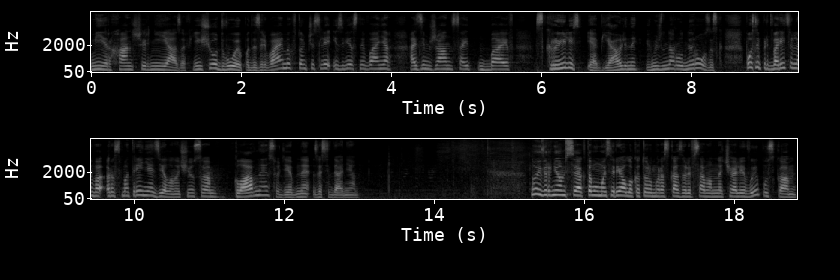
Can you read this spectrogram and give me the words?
Мирхан Ширниязов. Еще двое подозреваемых, в том числе известный вайнер Азимжан Сайтбаев, скрылись и объявлены в международный розыск. После предварительного рассмотрения дела начнется главное судебное заседание. Ну и вернемся к тому материалу, о котором мы рассказывали в самом начале выпуска.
